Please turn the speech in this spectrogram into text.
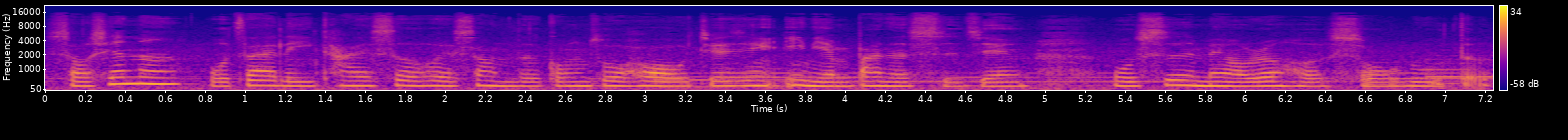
首先呢，我在离开社会上的工作后，接近一年半的时间，我是没有任何收入的。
